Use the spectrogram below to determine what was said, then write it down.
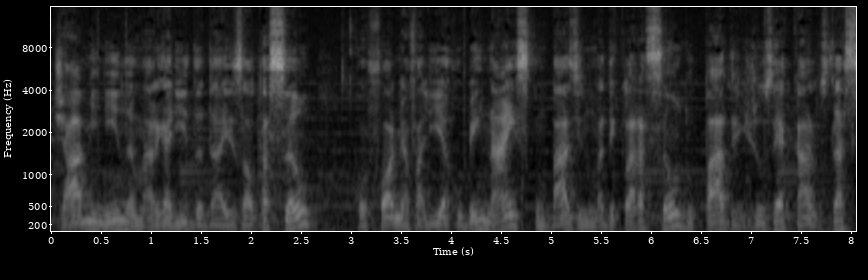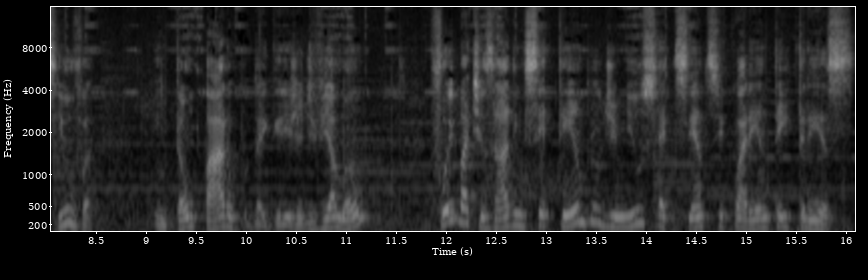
Já a menina Margarida da Exaltação conforme avalia Rubem Nais, com base numa declaração do padre José Carlos da Silva, então pároco da igreja de Viamão, foi batizado em setembro de 1743,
